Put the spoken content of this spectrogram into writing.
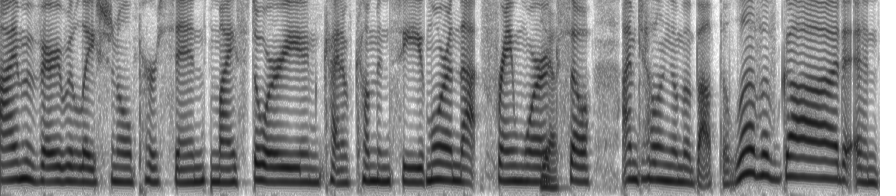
I'm a very relational person. My story and kind of come and see more in that framework. Yeah. So I'm telling them about the love of God and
